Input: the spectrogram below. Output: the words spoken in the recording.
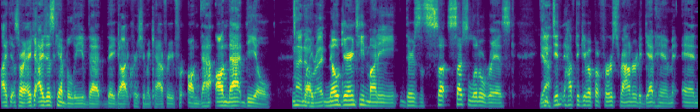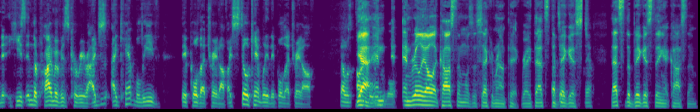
I can, sorry, I, I just can't believe that they got Christian McCaffrey for on that on that deal. I know, Like, right? No guaranteed money. There's su- such little risk. Yeah. You didn't have to give up a first rounder to get him, and he's in the prime of his career. I just I can't believe they pulled that trade off. I still can't believe they pulled that trade off. That was yeah, and and really all it cost them was a second round pick, right? That's the That's biggest. yeah. That's the biggest thing it cost them.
